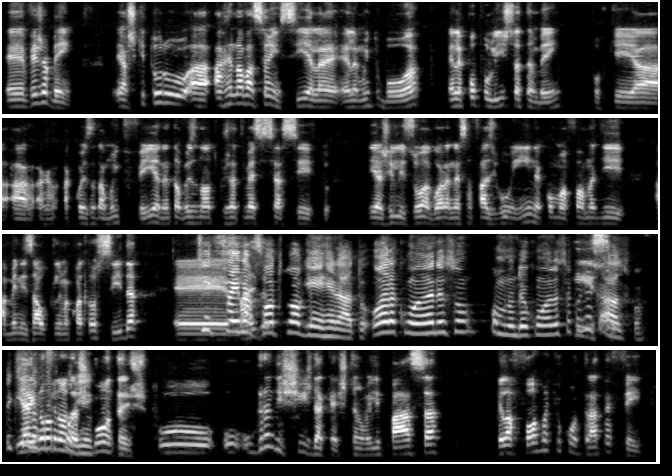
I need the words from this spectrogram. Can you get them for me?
É, veja bem, acho que tudo. A, a renovação em si ela é, ela é muito boa, ela é populista também porque a, a, a coisa está muito feia, né? Talvez o Náutico já tivesse esse acerto e agilizou agora nessa fase ruim, né? Como uma forma de amenizar o clima com a torcida. É, Tinha que sair na foto eu... com alguém, Renato. Ou era com o Anderson, como não deu com o Anderson, é com o Carlos, pô. E aí, no final das contas, o, o, o grande X da questão, ele passa pela forma que o contrato é feito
